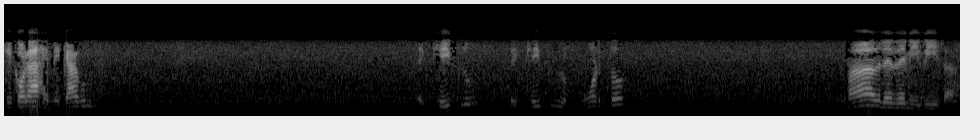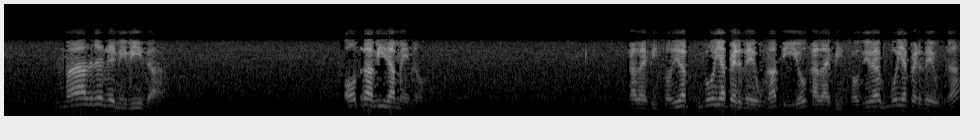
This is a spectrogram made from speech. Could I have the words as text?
Qué coraje, me cago en... Madre de mi vida. Madre de mi vida. Otra vida menos. Cada episodio voy a perder una, tío. Cada episodio voy a perder una.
